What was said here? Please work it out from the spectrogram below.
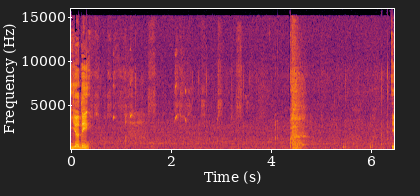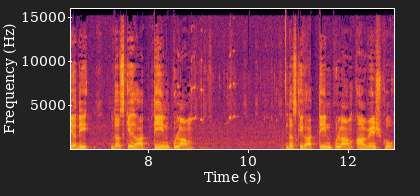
यदि यदि दस की घात तीन कुलाम दस की घात तीन कुलाम आवेश को,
